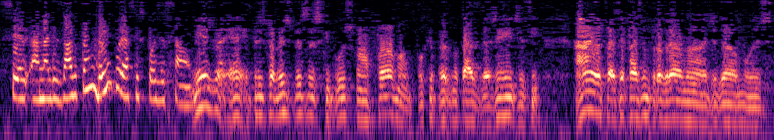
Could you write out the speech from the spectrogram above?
ser analisado também por essa exposição. Mesmo, é, principalmente as pessoas que buscam a forma, porque no caso da gente, assim, ah, você faz um programa, digamos,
